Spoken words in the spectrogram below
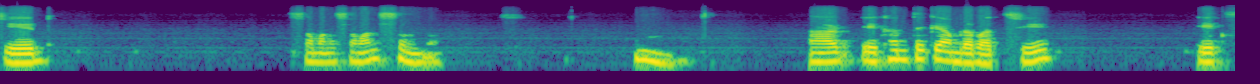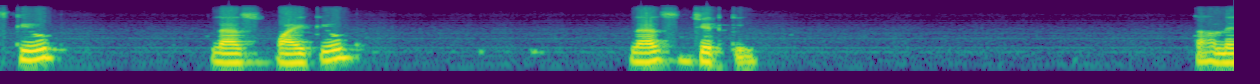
Z সমান সমান শূন্য। আর এখান থেকে আমরা পাচ্ছি X cube plus Y cube plus Z cube তাহলে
